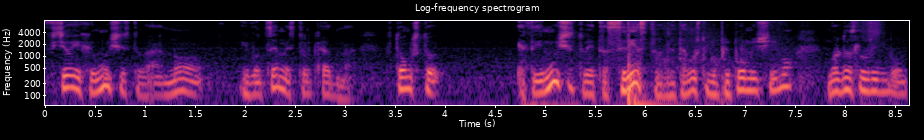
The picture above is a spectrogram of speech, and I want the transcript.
все их имущество, оно, его ценность только одна. В том, что это имущество, это средство для того, чтобы при помощи его можно служить Богу.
